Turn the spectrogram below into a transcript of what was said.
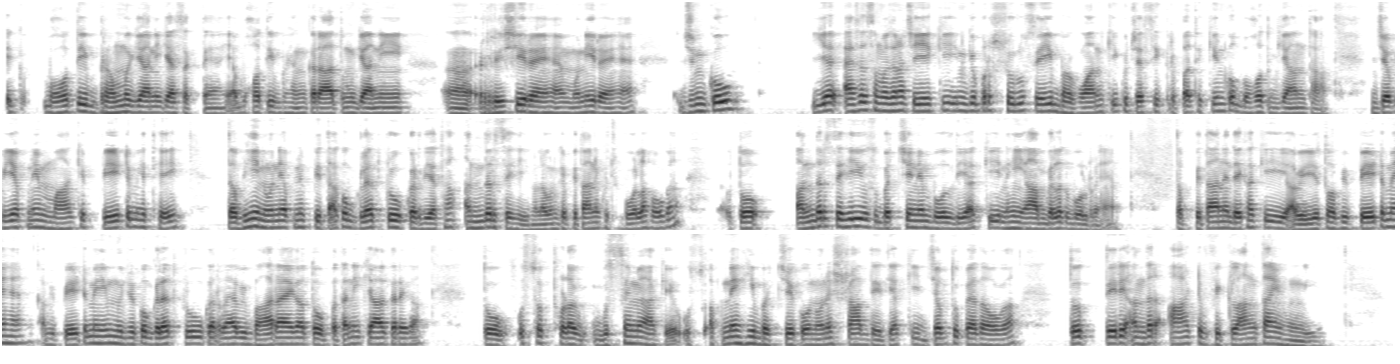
एक बहुत ही ब्रह्म ज्ञानी कह सकते हैं या बहुत ही भयंकर आत्मज्ञानी ऋषि रहे हैं, मुनि रहे हैं, जिनको ये ऐसा समझना चाहिए कि इनके ऊपर शुरू से ही भगवान की कुछ ऐसी कृपा थी कि इनको बहुत ज्ञान था। जब ये अपने माँ के पेट में थे, तभी इन्होंने अपने पिता को गलत प्रूव कर दिया था, अंदर से ही। मतलब उनके पिता ने कुछ बोला होगा तो अंदर से ही उस बच्चे ने बोल दिया कि नहीं, आप गलत बोल रहे हैं। तब पिता ने देखा कि अभी ये तो अभी पेट में है, अभी पेट में ही मुझे को गलत प्रूव कर रहा है, अभी बाहर आएगा तो पता नहीं क्या करेगा। तो उस वक्त थोड़ा गुस्से में आके उस अपने ही बच्चे को उन्होंने श्राप दे दिया कि जब तू पैदा होगा तो तेरे अंदर आठ विकलांगताएँ होंगी।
